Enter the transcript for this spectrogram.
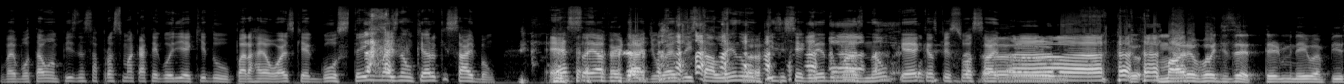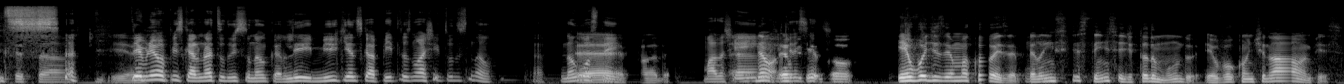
vai botar One Piece nessa próxima categoria aqui do Para Wars, que é gostei, mas não quero que saibam. Essa é a verdade. O Wesley está lendo One Piece em segredo, mas não quer que as pessoas saibam. Ah, Eu- uma hora eu vou dizer, terminei One Piece, pessoal. Aí- Terminei One Piece, cara. Não é tudo isso, não, cara. Li 1500 capítulos, não achei tudo isso, não. Não gostei, É, foda. mas achei Não, eu, interessante. eu, eu vou dizer uma coisa. Pela Hum. insistência de todo mundo, eu vou continuar One Piece.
